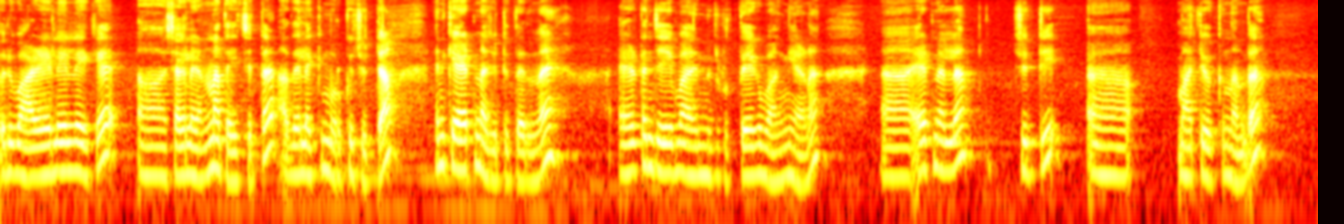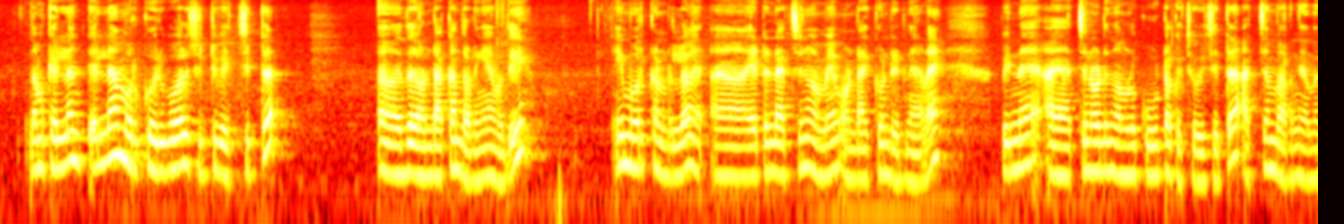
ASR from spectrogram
ഒരു വാഴയിലയിലേക്ക് ശകലം എണ്ണ തേച്ചിട്ട് അതിലേക്ക് മുറുക്ക് ചുറ്റാം. എനിക്ക് ഏട്ടനാണ് ചുറ്റിത്തരുന്നത് ഏട്ടൻ ചെയ്യുമ്പോൾ അതിനൊരു പ്രത്യേക ഭംഗിയാണ്. ഏട്ടനെല്ലാം ചുറ്റി മാറ്റി വെക്കുന്നുണ്ട്. നമുക്കെല്ലാം എല്ലാ മുറുക്കും ഒരുപോലെ ചുറ്റി വെച്ചിട്ട് ഇത് ഉണ്ടാക്കാൻ തുടങ്ങിയാൽ മതി. ഈ മുറുക്കുണ്ടല്ലോ ഏട്ടന്റെ അച്ഛനും അമ്മയും ഉണ്ടാക്കിക്കൊണ്ടിരുന്നതാണേ. പിന്നെ അച്ഛനോട് നമ്മൾ കൂട്ടൊക്കെ ചോദിച്ചിട്ട് അച്ഛൻ പറഞ്ഞു തന്ന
